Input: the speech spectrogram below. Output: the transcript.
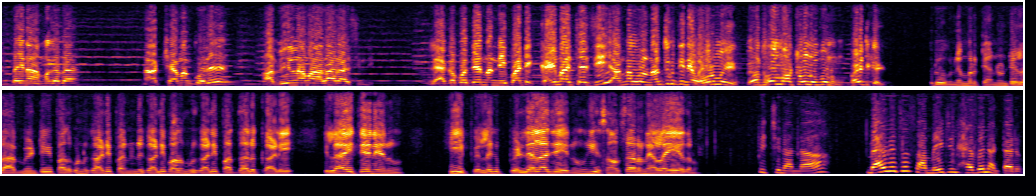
ఎంతైనా అమ్మ కదా నా క్షేమం కోరే ఆ వీలునామా అలా రాసింది. లేకపోతే నన్ను ఈ పాటి కైమా చేసి అన్నంలో నంచుకు తినేవాడు నోర్మి వ్యధవ మాటలు నువ్వును. బయటికెళ్ళి. రూమ్ నెంబర్ టెన్ ఉంటే లాభం ఏంటి? పదకొండు ఖాళీ పన్నెండు ఖాళీ పదమూడు ఖాళీ పద్నాలుగు ఖాళీ. ఇలా అయితే నేను ఈ పిల్లకి పెళ్ళి ఎలా చేయను? ఈ సంసారాన్ని ఎలా ఏదను? పిచ్చి నాన్న marriages are made in heaven అంటారు.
